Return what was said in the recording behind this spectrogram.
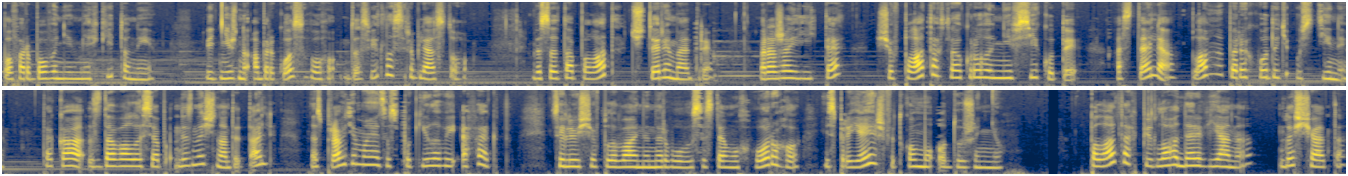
пофарбовані в м'які тони, від ніжно-абрикосового до світло-сріблястого. Висота палат 4 метри. Вражає їй те, що в палатах заокруглені всі кути, а стеля плавно переходить у стіни. Така, здавалося б, незначна деталь насправді має заспокійливий ефект, цілюще впливає на нервову систему хворого і сприяє швидкому одужанню. В палатах підлога дерев'яна, дощата.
